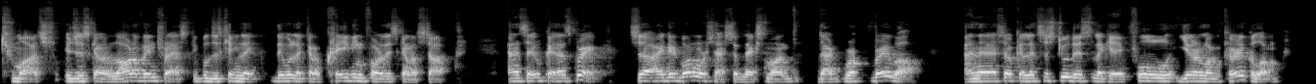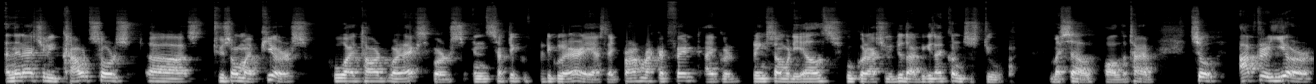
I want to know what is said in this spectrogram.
too much. It just got a lot of interest. People just came like, they were like kind of craving for this kind of stuff. And I said, okay, that's great. So I did one more session next month that worked very well. And then I said, okay, let's just do this like a full year long curriculum and then actually crowdsourced uh, to some of my peers who I thought were experts in certain particular areas, like product market fit. I could bring somebody else who could actually do that because I couldn't just do myself all the time. So after a year,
